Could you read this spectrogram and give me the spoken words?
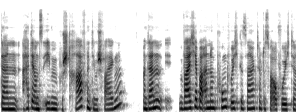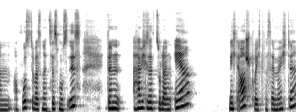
dann hat er uns eben bestraft mit dem Schweigen. Und dann, äh, war ich aber an einem Punkt, wo ich gesagt habe das war auch, wo ich dann auch wusste, was Narzissmus ist. Dann habe ich gesagt: „Solange er nicht ausspricht, was er möchte,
